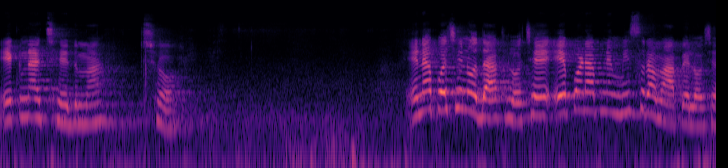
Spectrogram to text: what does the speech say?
એકના છેદમાં છ. એના પછીનો દાખલો છે, એ પણ આપણે મિશ્રમાં આપેલો છે.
